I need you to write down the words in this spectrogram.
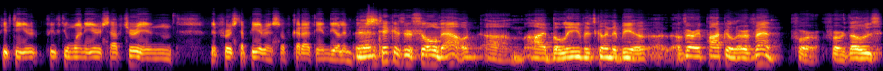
50 year, 51 years after in the first appearance of karate in the Olympics. And tickets are sold out. Um, I believe it's going to be a, a very popular event for, for those.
